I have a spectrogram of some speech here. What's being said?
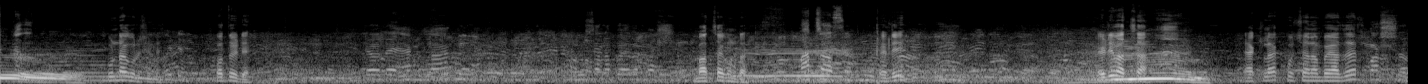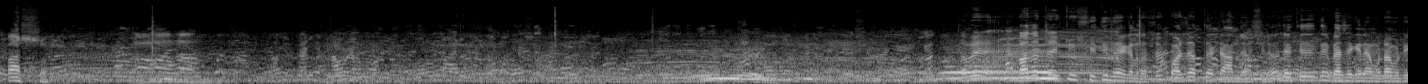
একটা। কোনটা গরু সেটা? কত এটা এটা হলো এক লাখ পঁচানব্বই হাজার পাঁচশো বাচ্চা কোনটা? বাচ্চা আছে। এটি? এটি বাচ্চা? এক লাখ পঁচানব্বই হাজার পাঁচশো। পাঁচশো। তবে বাজারটা একটু শিথিল হয়ে গেল দর্শক পর্যাপ্ত একটা আমদানি ছিল। দেখতে দেখতে বেচা কিনা মোটামুটি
